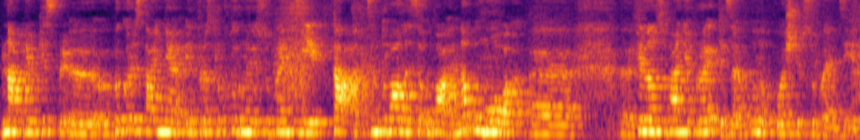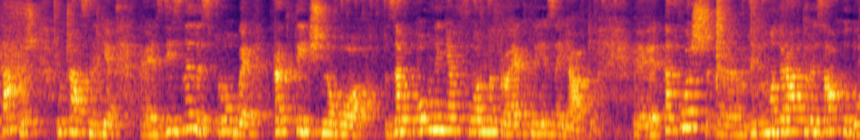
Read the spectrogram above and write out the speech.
напрямки е, використання інфраструктурної субвенції та акцентувалася увага на умовах е, е, фінансування проєктів за рахунок коштів субвенції. Також учасники здійснили спроби практичного заповнення форми проєктної заявки. Також модератори заходу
